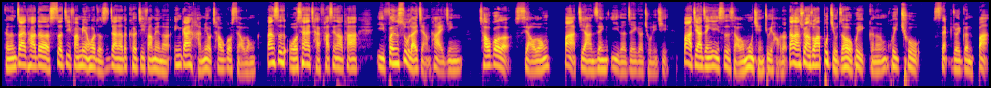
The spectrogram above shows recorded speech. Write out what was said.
可能在它的设计方面或者是在它的科技方面呢，应该还没有超过小龙。但是我现在才发现到，它以分数来讲，它已经超过了小龙八加 Zen E 的这个处理器。八加 Zen E 是小龙目前最好的。当然，虽然说它不久之后会可能会出 Snapdragon 八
